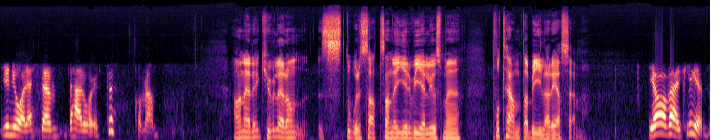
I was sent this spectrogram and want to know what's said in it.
junior-SM det här året. Kommer han. Ja, nej, det är kul är de storsatsande Jirvelius med potenta bilar i SM. Ja, verkligen.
